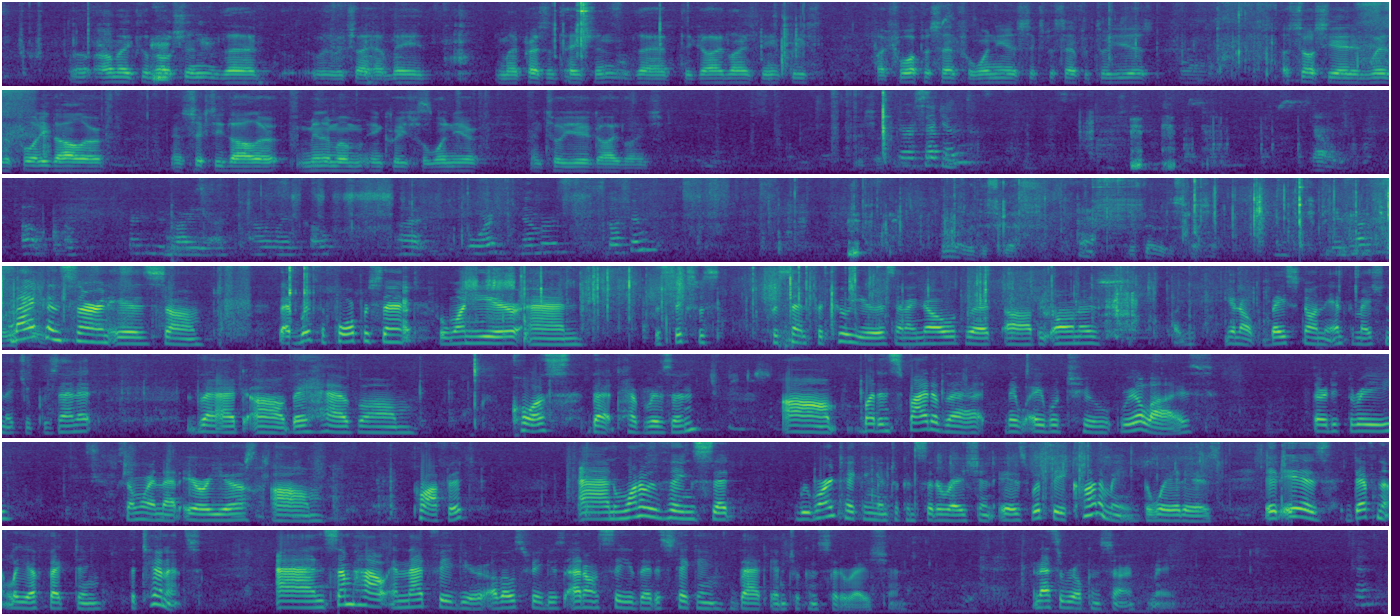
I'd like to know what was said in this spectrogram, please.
Well, I'll make the motion that, which I have made in my presentation, that the guidelines be increased by four percent for one year, six percent for two years, associated with a forty dollar and sixty dollar minimum increase for one year and two-year guidelines. There a second? Carol, Oh, oh, seconded by uh, Alan Coe. Uh, Board members, discussion? We never discuss. Yeah. Just never discussion. My concern is um, that with the four percent for one year and the six percent for two years, and I know that uh, the owners, uh, you know, based on the information that you presented, that uh, they have um, costs that have risen. Um, But in spite of that, they were able to realize 33 somewhere in that area, um, profit. And one of the things that we weren't taking into consideration is with the economy the way it is, it is definitely affecting the tenants. And somehow in that figure, or those figures, I don't see that it's taking that into consideration. And that's a real concern for me.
